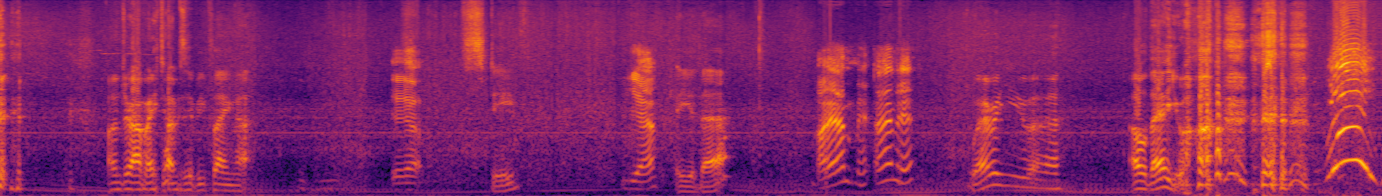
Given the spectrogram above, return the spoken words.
I wonder how many times he'll be playing that. Yeah. Steve, Yeah. are you there? I am. I am here. Where are you? Uh... Oh, there you are. Woo!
